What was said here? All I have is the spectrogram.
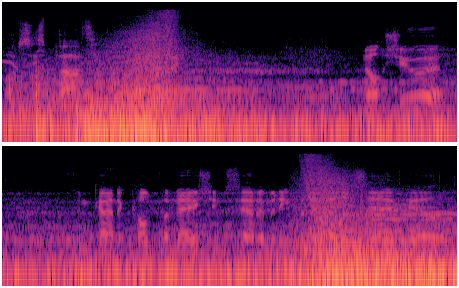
What's this party for? Not sure. Some kind of confirmation ceremony for the Belisare girls.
